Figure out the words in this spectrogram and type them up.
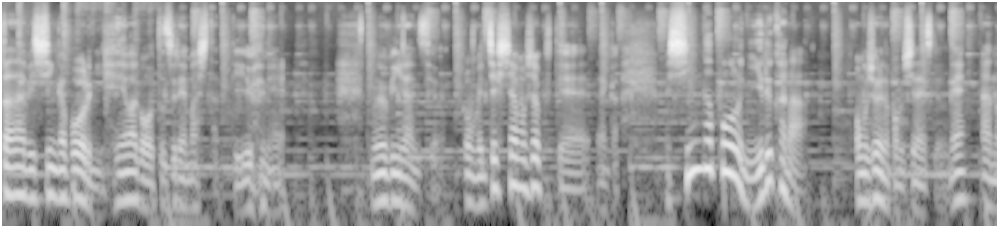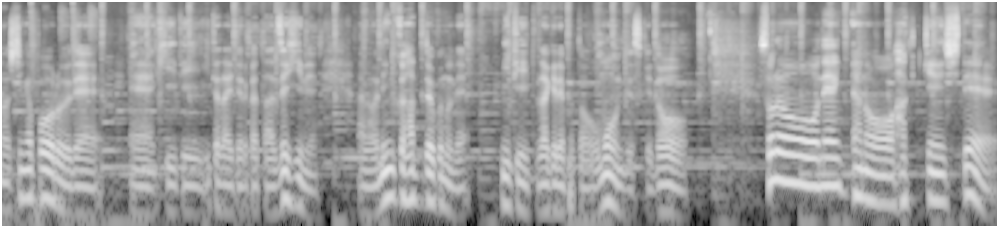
再びシンガポールに平和が訪れましたっていうね ムービーなんですよ。これめちゃくちゃ面白くてなんかシンガポールにいるから面白いのかもしれないですけどねあのシンガポールで、えー聞いていただいてる方はぜひねあのリンク貼っておくので見ていただければと思うんですけどそれをねあの発見して、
